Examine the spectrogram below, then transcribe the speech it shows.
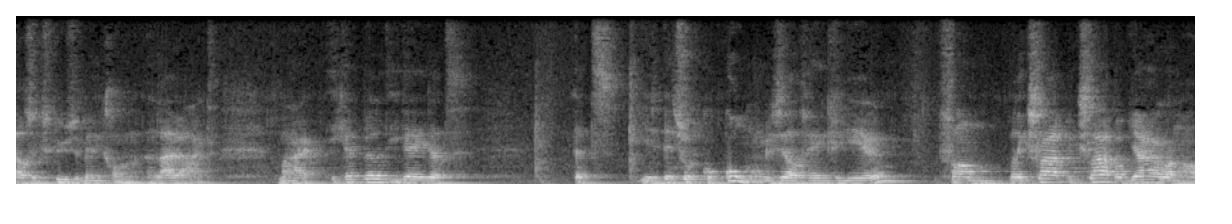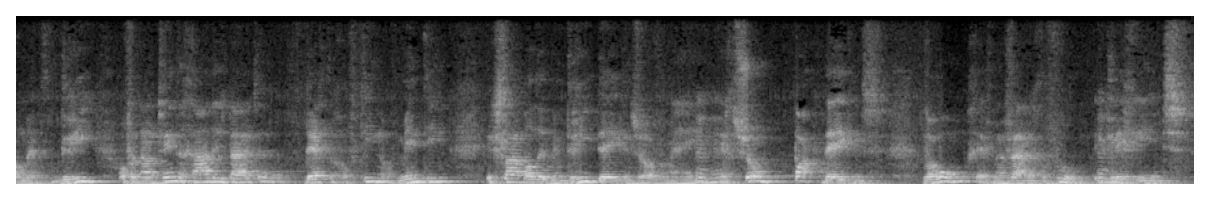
als excuus, ben ik gewoon een luiaard. Maar ik heb wel het idee dat het je een soort kokon om jezelf heen creëren. Van, want ik slaap, ik slaap ook jarenlang al met drie, of het nou 20 graden is buiten, of 30 of 10 of min 10. Ik slaap altijd met drie dekens over me heen. Mhm. Echt zo'n pak dekens. Waarom? Geeft me een veilig gevoel. Ik Mhm. lig in iets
